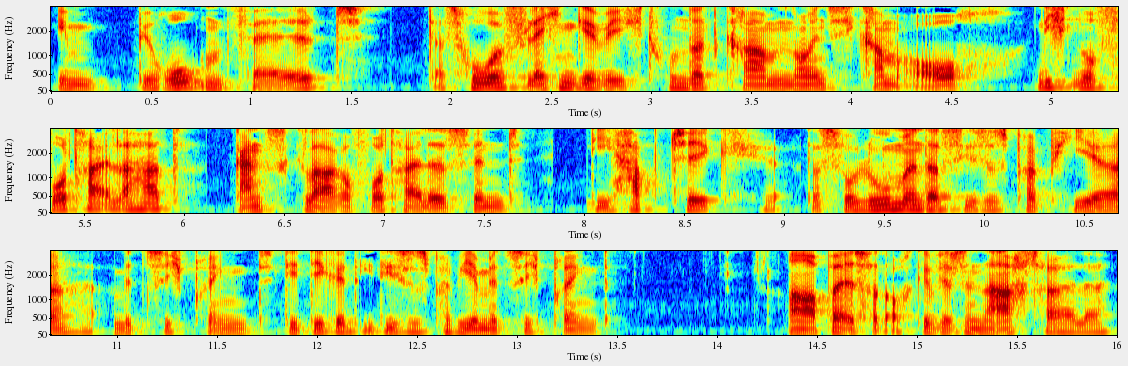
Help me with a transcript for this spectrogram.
im Büroumfeld das hohe Flächengewicht 100 Gramm, 90 Gramm auch nicht nur Vorteile hat. Ganz klare Vorteile sind die Haptik, das Volumen, das dieses Papier mit sich bringt, die Dicke, die dieses Papier mit sich bringt. Aber es hat auch gewisse Nachteile,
